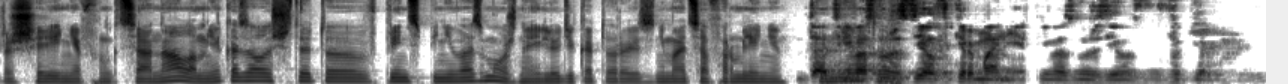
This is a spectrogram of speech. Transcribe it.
расширение функционала. Мне казалось, что это, в принципе, невозможно. И люди, которые занимаются оформлением... Да, это невозможно сделать в Германии. Это невозможно сделать в Германии.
